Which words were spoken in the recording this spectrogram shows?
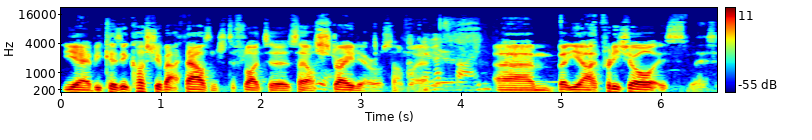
Yeah, because it costs you about a thousand just to fly to say Australia or somewhere. Okay, that's fine. Um, but yeah, I'm pretty sure it's, it's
